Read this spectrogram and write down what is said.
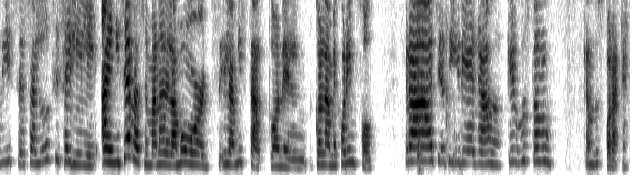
dice, saludos Isai Lili, a iniciar la semana del amor y la amistad con, el, con la mejor info. Gracias Y, qué gusto que andes por acá.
